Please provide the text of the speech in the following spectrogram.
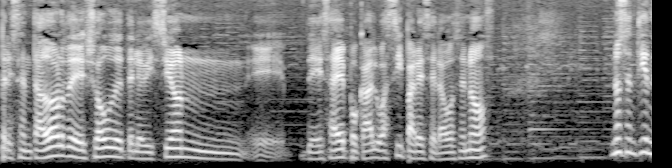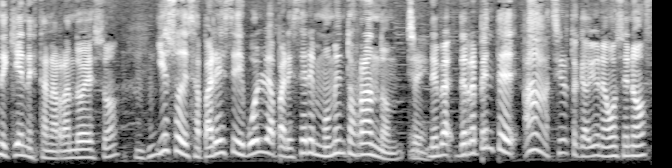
presentador de show de televisión eh, de esa época, algo así parece la voz en off. No se entiende quién está narrando eso. Y eso desaparece y vuelve a aparecer en momentos random. Sí. De, de repente, ah, cierto que había una voz en off.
